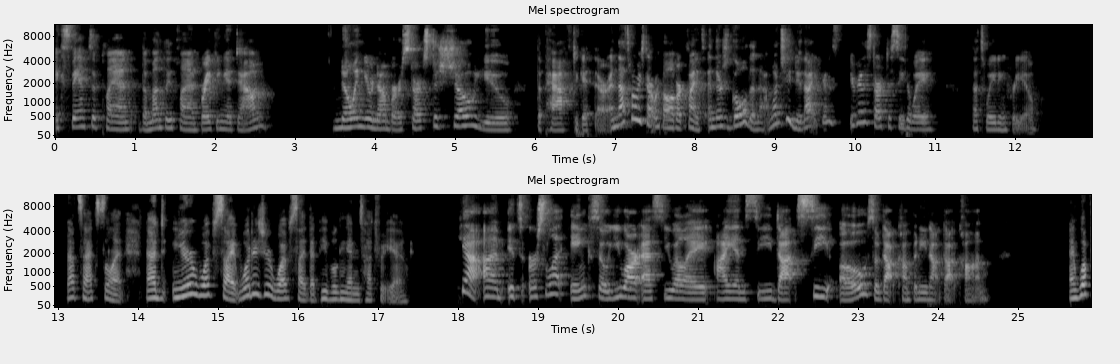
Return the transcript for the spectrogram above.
expansive plan, the monthly plan, breaking it down, knowing your numbers starts to show you the path to get there. And that's where we start with all of our clients. And there's gold in that. Once you do that, you're gonna you're gonna start to see the way that's waiting for you. that's excellent. Now, your website, what is your website that people can get in touch with you? Yeah, um, it's Ursula Inc. So U R S U L A I N C dot C O. So dot company, not dot com. And what,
